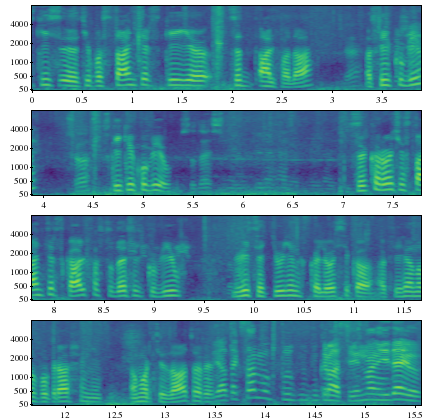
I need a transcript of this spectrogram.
якийсь, е, типу, стантерський. е, Це альфа, да? А скільки кубів? Що? Скільки кубів? 110. Це, коротше, стантерська альфа 110 кубів. Дивіться, тюнінг, колесика, офігенно покрашені, амортизатори. Я так само по- по- покрасив, він в мене ідею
